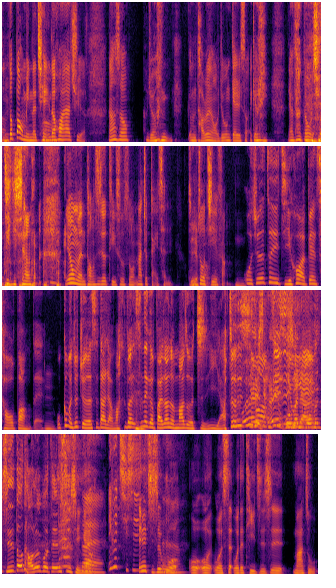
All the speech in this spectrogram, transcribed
我们都报名了，钱也都花下去了。然后那时候我就我们讨论，我就问 Gary 说：“欸，Gary，你要不要跟我去进香？” 因为我们同事就提出说：“那就改成。”我们做街访，我觉得这一集后来变超棒的，嗯，我根本就觉得是大甲妈，不是那个白川屯妈祖的旨意啊，就是希望这件事情。我们我们其实都讨论过这件事情，哎，因为其实因为其实我我我我是我的体质是妈祖，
